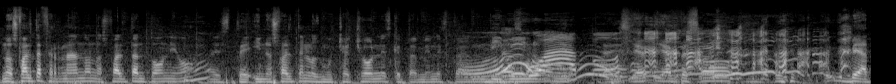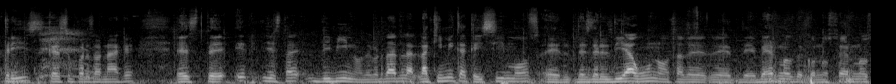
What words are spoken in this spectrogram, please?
nos falta Fernando, nos falta Antonio, este, y nos faltan los muchachones que también están divinos. guapos. Ya, ya empezó Beatriz, que es su personaje, este, y, está divino, de verdad, la, la química que hicimos desde el día uno, o sea, de, de- de vernos, de conocernos,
